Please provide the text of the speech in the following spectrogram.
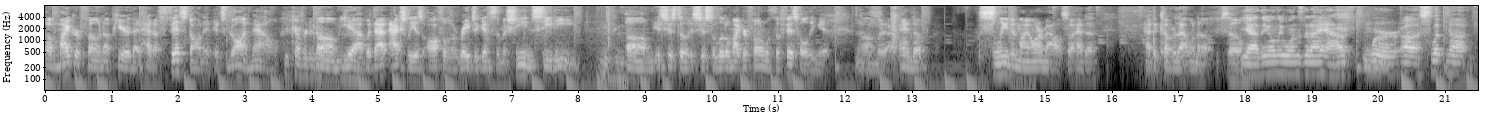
a microphone up here that had a fist on it. It's gone now. You covered it up. Um, yeah, but that actually is off of a Rage Against the Machine CD. Mm-hmm. Um, it's just a it's just a little microphone with the fist holding it. Um, but I end up sleeving my arm out, so I had to had to cover that one up. So yeah, the only ones that I have were uh, Slipknot.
